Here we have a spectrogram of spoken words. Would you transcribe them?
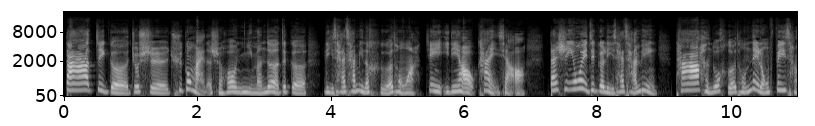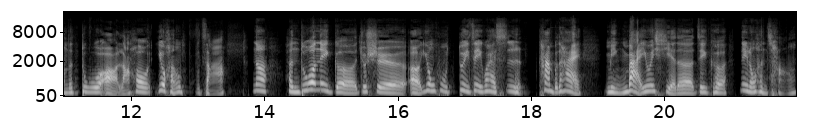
大家这个就是去购买的时候，你们的这个理财产品的合同啊，建议一定要看一下啊。但是因为这个理财产品它很多合同内容非常的多啊，然后又很复杂，那很多那个就是呃用户对这一块是看不太明白，因为写的这个内容很长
